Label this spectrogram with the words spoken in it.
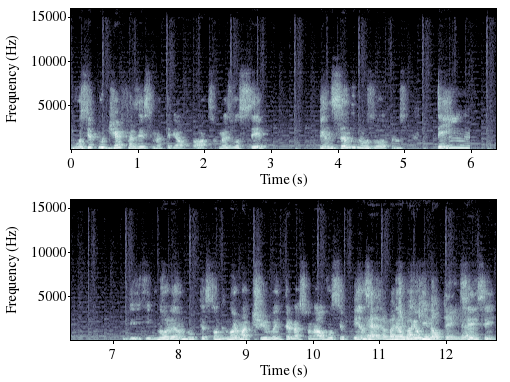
você podia fazer esse material tóxico, mas você, pensando nos outros, tem. Ignorando questão de normativa internacional, você pensa. É, normativa não, eu- aqui não tem, né? Sim, sim.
